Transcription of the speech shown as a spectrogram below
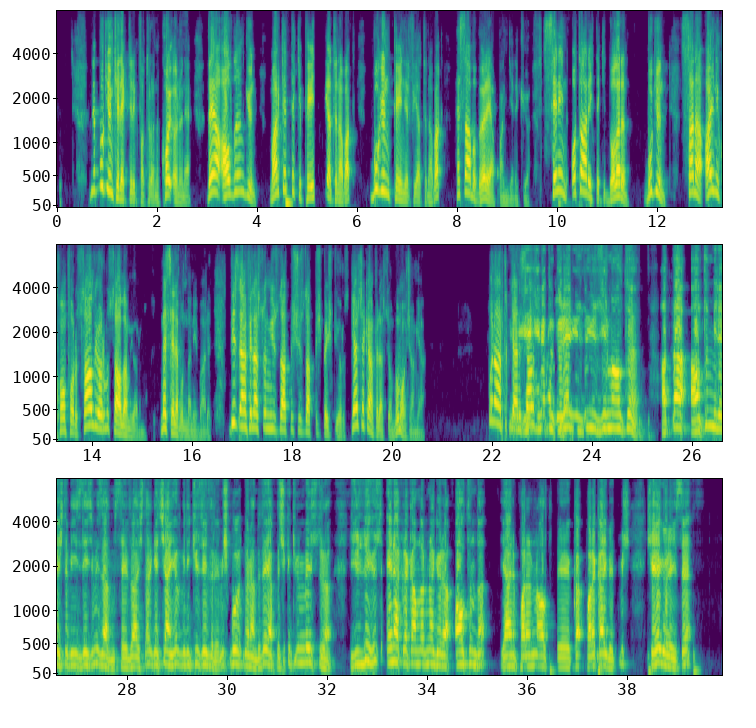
ve bugünkü elektrik faturanı koy önüne veya aldığın gün marketteki peynir fiyatına bak, bugün peynir fiyatına bak. Hesabı böyle yapman gerekiyor. Senin o tarihteki doların bugün sana aynı konforu sağlıyor mu, sağlamıyor mu? Mesele bundan ibaret. Biz enflasyonun %60, %65 diyoruz. Gerçek enflasyon bu mu hocam ya? Bunu artık yani E, sağlık ENAK'a göre yüzde 126. Hatta altın bile işte bir izleyicimiz yazmış Sevda İşler. Geçen yıl 1250 liraymış. Bu dönemde de yaklaşık 2500 lira. Yüzde yüz ENAK rakamlarına göre altında yani paranın alt, e, ka- para kaybetmiş. Şeye göre ise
